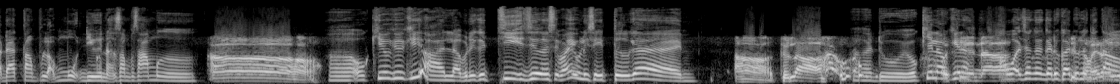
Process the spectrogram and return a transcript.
datang pula mood dia nak sama-sama. Ah, Ah, okey okey okey. Alah benda kecil je. Nasib baik boleh settle kan. Ah, itulah. Aduh, okey lah okey Okey, lah. Ana. Awak jangan gaduh-gaduh lagi tau.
